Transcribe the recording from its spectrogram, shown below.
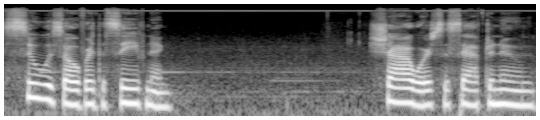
Sue is over this evening. Showers this afternoon.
